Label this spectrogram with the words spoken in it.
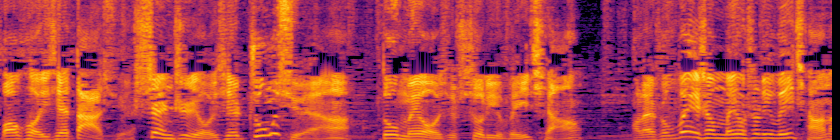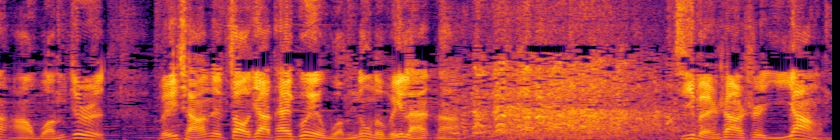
包括一些大学，甚至有一些中学啊，都没有去设立围墙。后来说为什么没有设立围墙呢？啊，我们就是围墙的造价太贵，我们弄的围栏啊，基本上是一样的。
